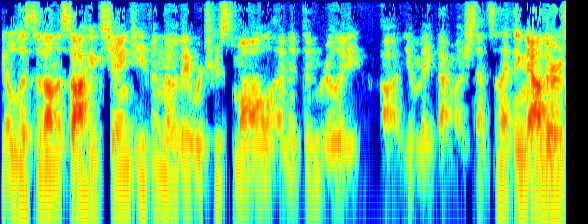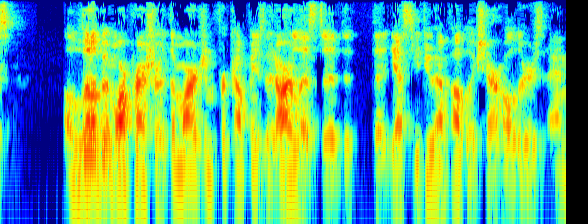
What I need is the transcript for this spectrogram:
you know, listed on the stock exchange, even though they were too small and it didn't really, uh, you know, make that much sense. And I think now there's a little bit more pressure at the margin for companies that are listed that, that yes, you do have public shareholders and,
